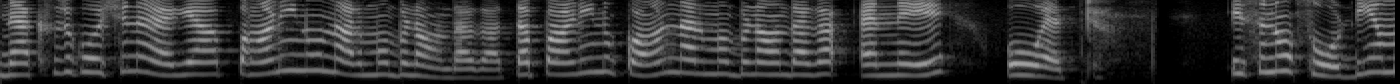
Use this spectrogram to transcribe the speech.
ਨੈਕਸਟ ਕੁਐਸਚਨ ਹੈਗਾ, ਪਾਣੀ ਨੂੰ ਨਰਮ ਬਣਾਉਂਦਾ ਗਾ। ਤਾਂ ਪਾਣੀ ਨੂੰ ਕੌਣ ਨਰਮ ਬਣਾਉਂਦਾ ਗਾ? NaOH ਇਸ ਨੂੰ ਸੋਡੀਅਮ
